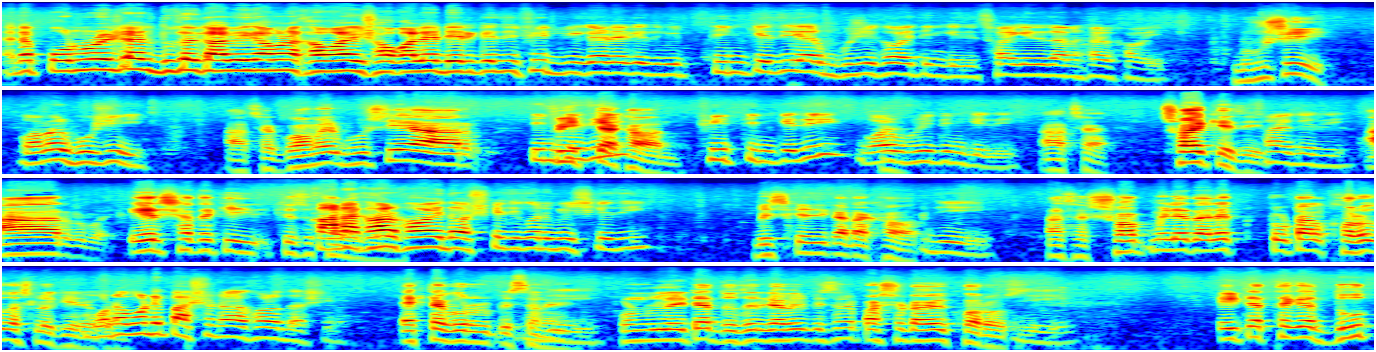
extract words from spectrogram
একটা পনেরো লিটার দুধের গাভিকে আমরা খাওয়াই সকালে দেড় কেজি ফিট বিকালে দেড় কেজি ফিট তিন কেজি আর ভুসি খাওয়াই তিন কেজি ছয় কেজি দানা খাওয়াই। ভুসি? গমের ভুসি। আচ্ছা গমের ভুসি আর ফিটটা খাওয়ান। ফিট তিন কেজি গমের ভুসি তিন কেজি। আচ্ছা ছয় কেজি। ছয় কেজি। আর এর সাথে কি কিছু কাটা খাওয়ার খাওয়াই দশ কেজি করে বিশ কেজি। বিশ কেজি কাটা খাওয়ার জি। আচ্ছা সব মিলে তাহলে টোটাল খরচ আসলো কি মোটামুটি পাঁচশো টাকা খরচ আসে। একটা গরুর পিছনে? জি। পনেরো লিটার দুধের গাভীর পিছনে পাঁচশো টাকায় খরচ। জি। এইটার থেকে দুধ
